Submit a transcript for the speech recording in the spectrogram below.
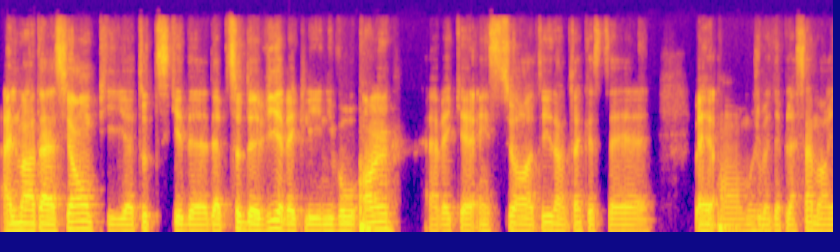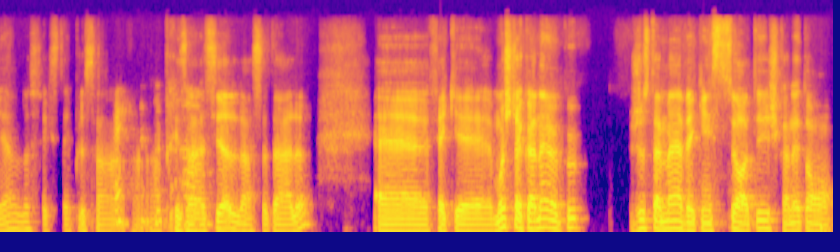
alimentation, puis tout ce qui est d'habitude de, vie avec les niveaux 1, avec Institut AT, dans le temps que c'était. Ben, moi, je me déplaçais à Montréal, là, ça fait que c'était plus en, présentiel dans ce temps-là. fait que moi, je te connais un peu justement avec Institut AT, je connais ton,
